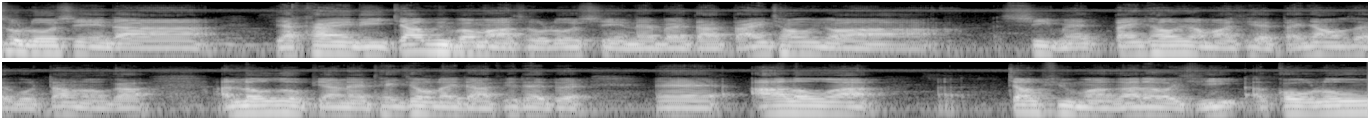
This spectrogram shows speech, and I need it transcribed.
ဆိုလို့ရှိရင်ဒါရခိုင်ဒီကြောက်ပြီဘက်မှာဆိုလို့ရှိရင်လည်းပဲဒါတိုင်းချောင်းရွာရှိမယ်တိုင်းချောင်းရွာမှာရှိတဲ့တိုင်းချောင်းဆက်ကိုတောင်းတော်ကအလုံးစုံပြန်လဲထိန်းချုပ်လိုက်တာဖြစ်တဲ့အတွက်အဲအားလုံးကကြောက်ဖြူမှာကတော့ရေအကုန်လုံး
